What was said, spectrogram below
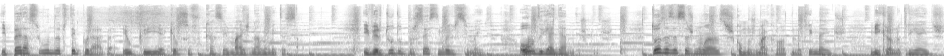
e para a segunda temporada, eu queria que eles se focassem mais na alimentação. E ver todo o processo de emagrecimento ou de ganhar músculos. Todas essas nuances, como os macronutrientes, micronutrientes,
